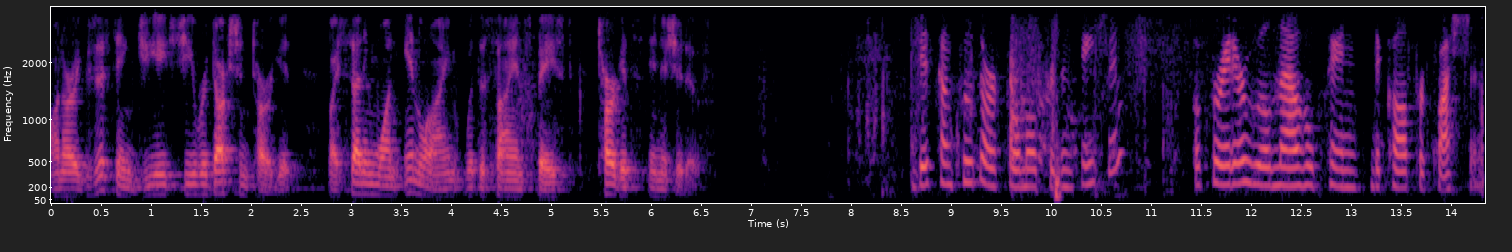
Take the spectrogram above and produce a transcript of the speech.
on our existing GHG reduction target by setting one in line with the Science Based Targets initiative. This concludes our formal presentation. Operator, we'll now open the call for questions.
